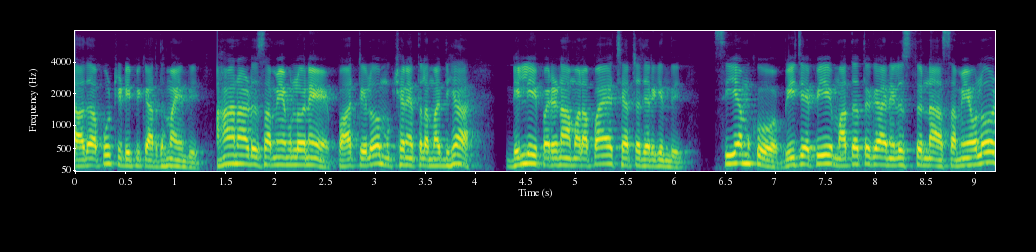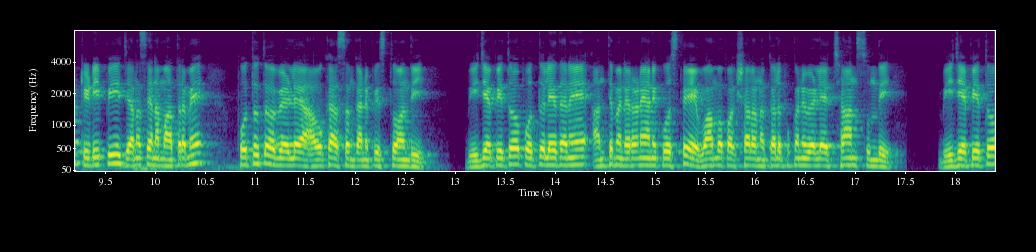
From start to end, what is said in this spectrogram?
దాదాపు టీడీపీకి అర్థమైంది. మహానాడు సమయంలోనే పార్టీలో ముఖ్య నేతల మధ్య ఢిల్లీ పరిణామాలపై చర్చ జరిగింది. సీఎంకు బీజేపీ మద్దతుగా నిలుస్తున్న సమయంలో టీడీపీ జనసేన మాత్రమే పొత్తుతో వెళ్ళే అవకాశం కనిపిస్తోంది. బీజేపీతో పొత్తు లేదనే అంతిమ నిర్ణయానికి వస్తే వామపక్షాలను కలుపుకుని వెళ్ళే ఛాన్స్ ఉంది. బీజేపీతో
